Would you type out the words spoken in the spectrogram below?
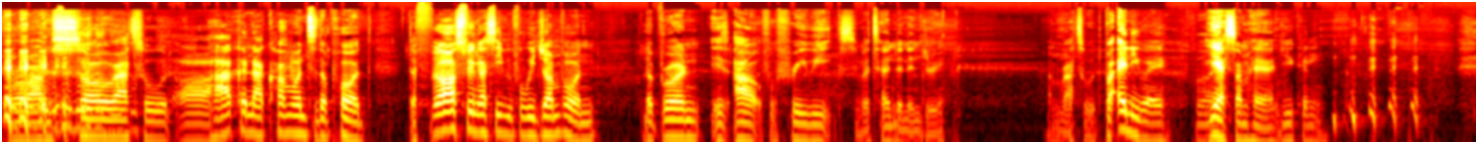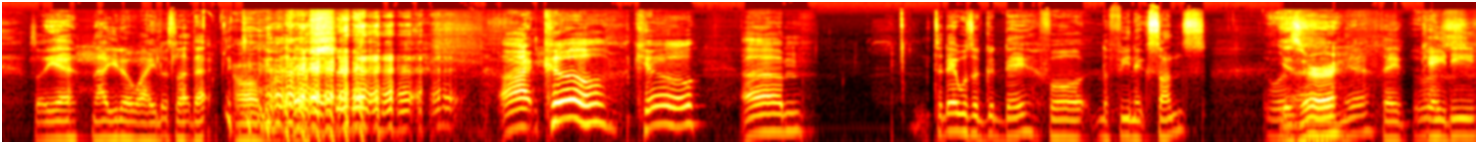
Bro, I'm so rattled. Oh, how can I come onto the pod? The last thing I see before we jump on, LeBron is out for three weeks with a tendon injury. I'm rattled. But anyway, Right. yes, I'm here. You can. So yeah, now you know why he looks like that. Oh my gosh. All right, cool, cool. Um, today was a good day for the Phoenix Suns. Yes, sir. Um, yeah, they. KD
